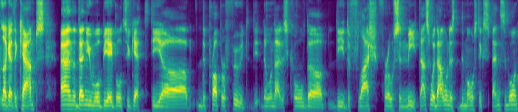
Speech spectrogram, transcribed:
like at the camps, and then you will be able to get the uh, the proper food, the, the one that is called uh, the the flash frozen meat. That's why that one is the most expensive one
